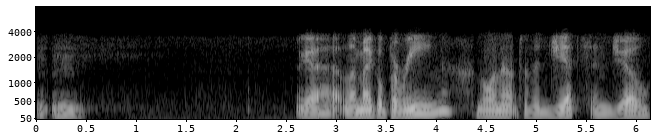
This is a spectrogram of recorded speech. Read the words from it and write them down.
we got La'Mical Perine going out to the Jets and Joe.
